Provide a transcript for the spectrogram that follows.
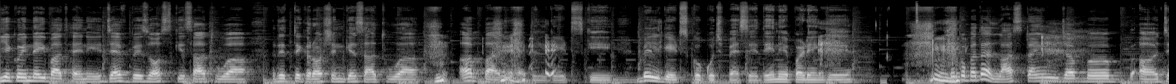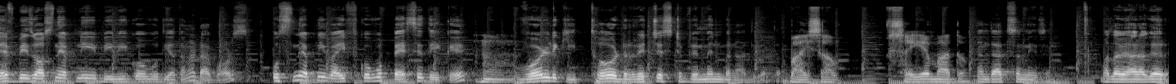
ये कोई नई बात है नहीं। जेफ बेजोस के साथ हुआ ऋतिक रोशन के साथ हुआ। अब बारी है बिल गेट्स की। बिल गेट्स को कुछ पैसे देने पड़ेंगे। तुमको पता है लास्ट टाइम जब जेफ बेजोस ने अपनी बीवी को वो दिया था ना डाइवोर्स उसने अपनी वाइफ को वो पैसे देके वर्ल्ड की थर्ड रिचेस्ट विमेन बना दिया था। भाई साहब सही है माधव। एंड दैट्स अमेजिंग मतलब यार, अगर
